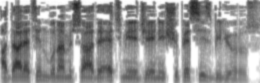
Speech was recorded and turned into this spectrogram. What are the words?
adaletin buna müsaade etmeyeceğini şüphesiz biliyoruz.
